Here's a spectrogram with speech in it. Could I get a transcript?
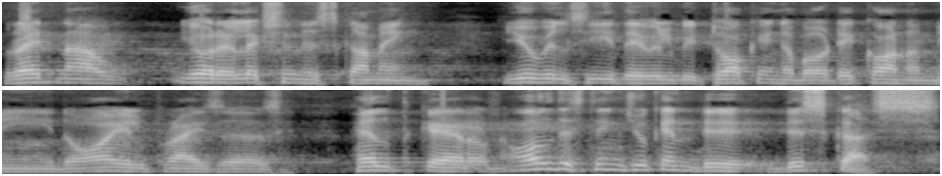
Right now, your election is coming, you will see they will be talking about economy, the oil prices, healthcare, all these things you can di discuss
